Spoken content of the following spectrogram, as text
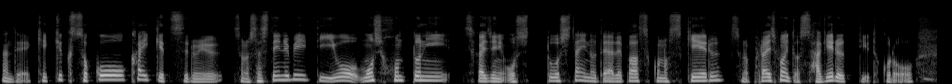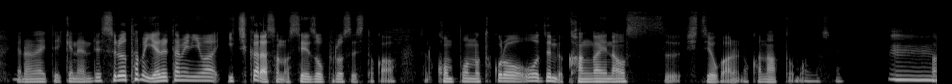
なんで結局そこを解決するそのサステイナビリティをもし本当に世界中に押し通したいのであればそこのスケールそのプライスポイントを下げるっていうところをやらないといけないのでそれを多分やるためには一からその製造プロセスとかその根本のところを全部考え直す必要があるのかなと思いますね。うん。パ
